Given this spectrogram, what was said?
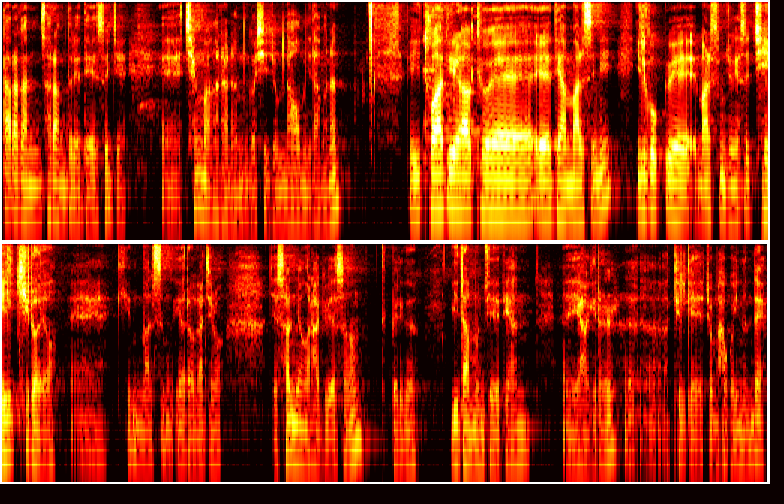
따라간 사람들에 대해서 이제 책망을 하는 것이 좀 나옵니다만은 이 두아디라 교회에 대한 말씀이 일곱 교회 말씀 중에서 제일 길어요. 긴 말씀 여러 가지로 이제 설명을 하기 위해서 특별히 그 이단 문제에 대한 이야기를 어, 길게 좀 하고 있는데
